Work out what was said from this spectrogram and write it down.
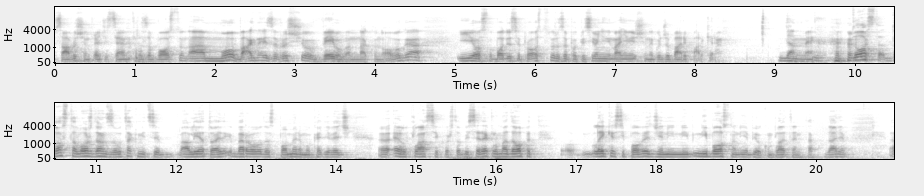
savršen treći centar za Boston, a Mo Wagner je završio vejvovan nakon ovoga i oslobodio se prostor za potpisivanje ni manje više nego Jabari Parkera. Da, Meh. dosta, dosta loš dan za utakmice, ali eto, ajde, bar ovo da spomenemo kad je već uh, El Clasico, što bi se reklo, mada opet Lakers je povređeni, ni, ni Boston nije bio kompletan i tako dalje. Uh,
